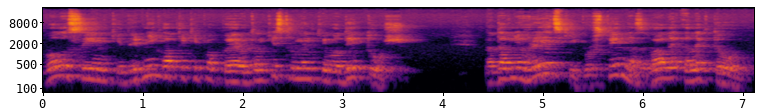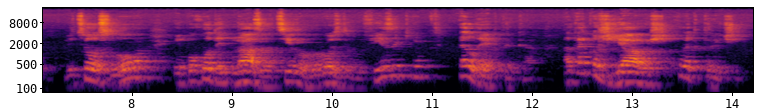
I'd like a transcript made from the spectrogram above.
волосинки, дрібні клаптики паперу, тонкі струминки води тощо. На давньогрецький бурштин називали електроном. Від цього слова і походить назва цілого розділу фізики електрика, а також явищ електричних.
